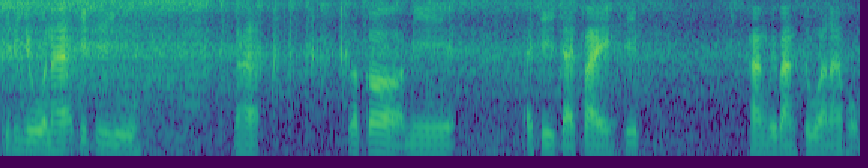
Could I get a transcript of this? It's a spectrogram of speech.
CPU นะฮะ ชิป CPU นะฮะ แล้วก็มี IC จ่ายไฟที่พังไปบางตัวนะครับผม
